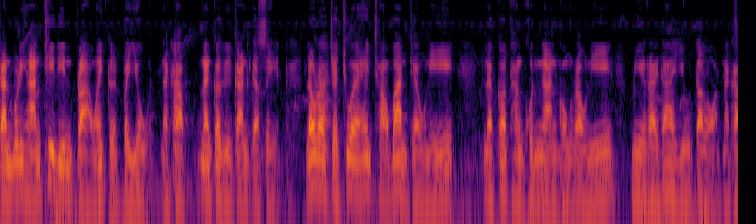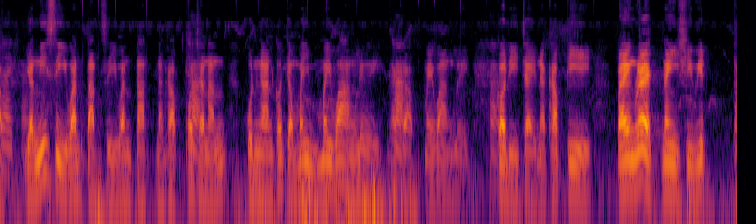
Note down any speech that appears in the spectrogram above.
การบริหารที่ดินเปล่าให้เกิดประโยชน์นะครับ นั่นก็คือการเกษตร แล้วเราจะช่วยให้ชาวบ้านแถวนี้ แล้วก็ทางคนงานของเรานี้มีรายได้อยู่ตลอดนะครับ ใช่ค่ะอย่างนี้ 4 วันตัด 4 วันตัดนะครับ เพราะฉะนั้นคนงานก็จะไม่ไม่ว่างเลยนะครับไม่ว่างเลย ค่ะ ก็ดีใจนะครับที่แปลงแรกในชีวิตท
